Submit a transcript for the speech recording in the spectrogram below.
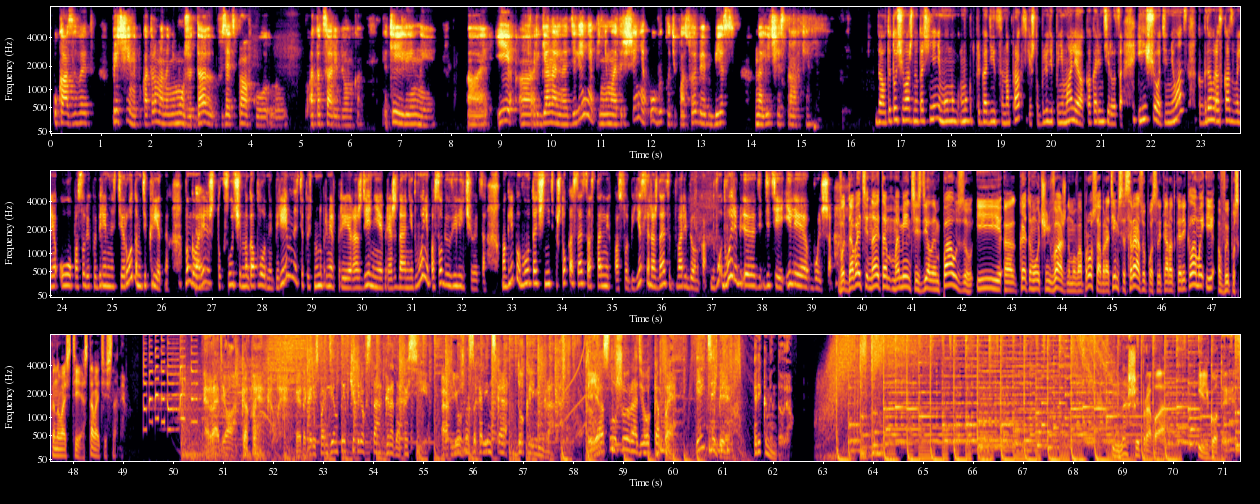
указывает причины, по которым она не может да, взять справку от отца ребенка, те или иные. А, и а, региональное отделение принимает решение о выплате пособия без наличия справки. Да, вот это очень важное уточнение, могут пригодиться на практике, чтобы люди понимали, как ориентироваться. И еще один нюанс, когда вы рассказывали о пособиях по беременности и родам декретных, вы говорили, да. что в случае многоплодной беременности, то есть, ну, например, при рождении, при ожидании двойни, пособие увеличивается. Могли бы вы уточнить, что касается остальных пособий, если рождается два ребенка, двое э, детей или больше? Вот давайте на этом моменте сделаем паузу и э, к этому очень важному вопросу обратимся сразу после короткой рекламы и выпуска новостей. Оставайтесь с нами. Радио КП. Это корреспонденты в 400 городах России. От Южно-Сахалинска до Калининграда. Я слушаю Радио КП и тебе рекомендую. Наши права и льготы.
